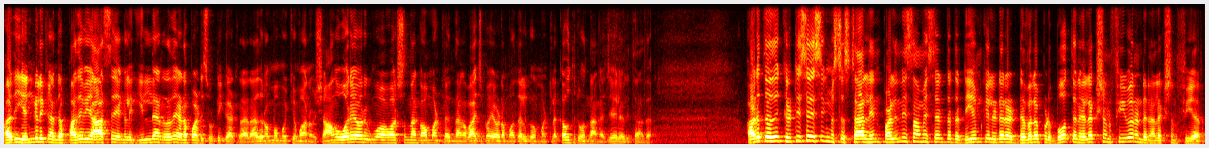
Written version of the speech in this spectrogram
அது எங்களுக்கு அந்த பதவி ஆசை எங்களுக்கு இல்லைன்றதை எடப்பாடி சுட்டி காட்டுறாரு அது ரொம்ப முக்கியமான விஷயம் அவங்க ஒரே ஒரு வருஷம் தான் கவர்மெண்ட்டில் இருந்தாங்க வாஜ்பாயோட முதல் கவர்மெண்ட்ல கவுத்துட்டு வந்தாங்க ஜெயலலிதா அதை அடுத்தது criticising Mister Stalin Palaniswami said that DMK leader developed both an election fever and an election fear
